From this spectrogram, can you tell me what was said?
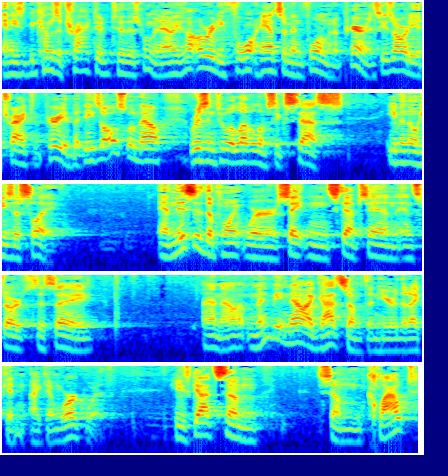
And he becomes attractive to this woman. Now he's already for, handsome in form and appearance. He's already attractive, period. But he's also now risen to a level of success, even though he's a slave. And this is the point where Satan steps in and starts to say, man, now, maybe now I got something here that I can, I can work with. He's got some, some clout.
